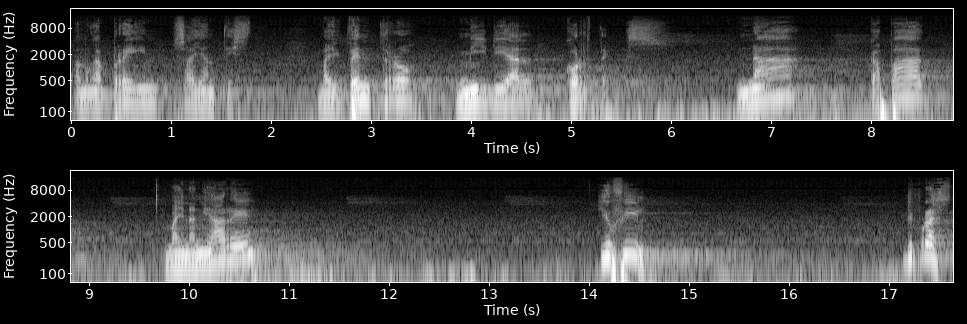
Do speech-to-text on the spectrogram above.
ang mga brain scientist. May ventromedial cortex na kapag may nangyari you feel depressed.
